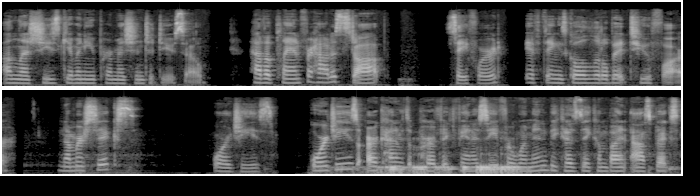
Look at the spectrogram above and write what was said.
unless she's given you permission to do so. Have a plan for how to stop, safe word, if things go a little bit too far. Number six, orgies. Orgies are kind of the perfect fantasy for women because they combine aspects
